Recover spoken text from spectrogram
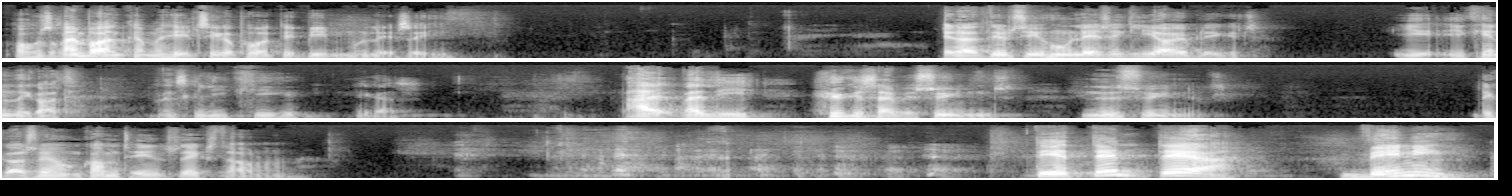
Og hos Rembrandt kan man helt sikker på, at det er Bibelen, hun læser i. Eller det vil sige, at hun læser ikke lige i øjeblikket. I, I kender det godt. Man skal lige kigge. Ikke også? Bare, bare lige hygge sig ved synet, nyde synet. Det kan også være, at hun kommer til en af slægtstavlerne. Det er den der vending,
